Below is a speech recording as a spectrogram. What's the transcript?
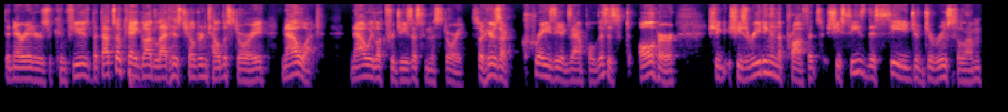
the narrators are confused, but that's okay. God let his children tell the story. Now what? Now we look for Jesus in the story. So here's a crazy example. This is all her. She she's reading in the prophets. She sees this siege of Jerusalem.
